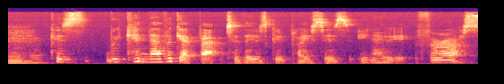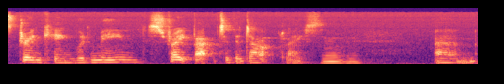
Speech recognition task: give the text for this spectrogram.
Mm-hmm. we can never get back to those good places. You know, for us, drinking would mean straight back to the dark place. Mm-hmm. Um,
